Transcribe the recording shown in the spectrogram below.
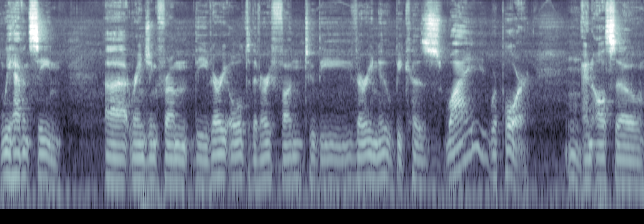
we haven't seen, uh, ranging from the very old to the very fun to the very new. Because why? We're poor, and also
